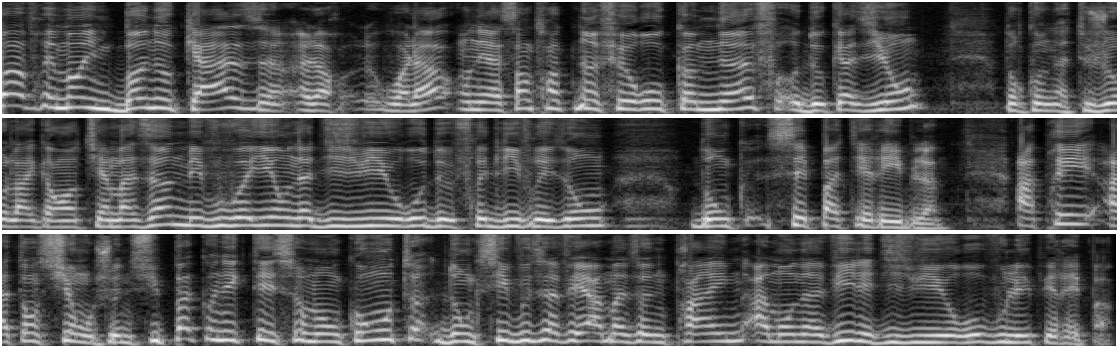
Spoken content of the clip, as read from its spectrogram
pas vraiment une bonne occasion. Alors voilà, on est à 139 euros comme neuf d'occasion. Donc on a toujours la garantie Amazon, mais vous voyez, on a 18 euros de frais de livraison. Donc c'est pas terrible. Après, attention, je ne suis pas connecté sur mon compte. Donc si vous avez Amazon Prime, à mon avis, les 18 euros, vous les paierez pas.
